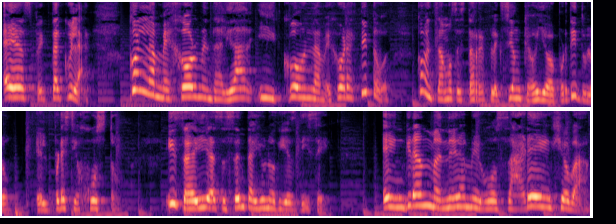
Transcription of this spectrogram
espectacular. Con la mejor mentalidad y con la mejor actitud. Comenzamos esta reflexión que hoy lleva por título, El precio justo. Isaías 61:10 dice, en gran manera me gozaré en Jehová.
